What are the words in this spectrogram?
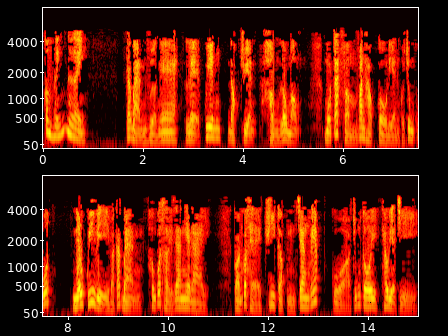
có mấy người. Các bạn vừa nghe Lệ Quyên đọc truyện Hồng Lâu Mộng, một tác phẩm văn học cổ điển của Trung Quốc. Nếu quý vị và các bạn không có thời gian nghe đài, còn có thể truy cập trang web của chúng tôi theo địa chỉ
